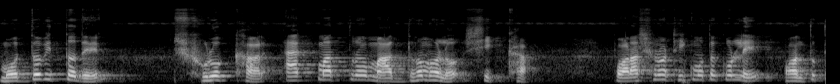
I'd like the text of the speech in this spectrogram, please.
মধ্যবিত্তদের সুরক্ষার একমাত্র মাধ্যম হলো শিক্ষা। পড়াশুনো ঠিকমতো করলে অন্তত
